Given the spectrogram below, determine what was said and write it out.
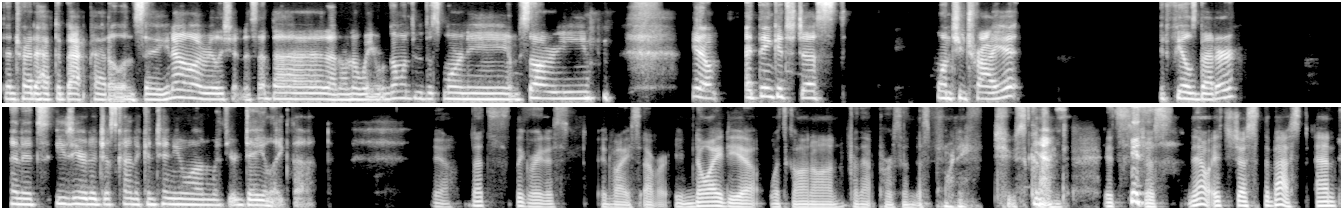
than try to have to backpedal and say, you know, I really shouldn't have said that. I don't know what you were going through this morning. I'm sorry. you know, I think it's just once you try it, it feels better and it's easier to just kind of continue on with your day like that. Yeah, that's the greatest advice ever. You have no idea what's gone on for that person this morning. Choose kind. It's just no, it's just the best. And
